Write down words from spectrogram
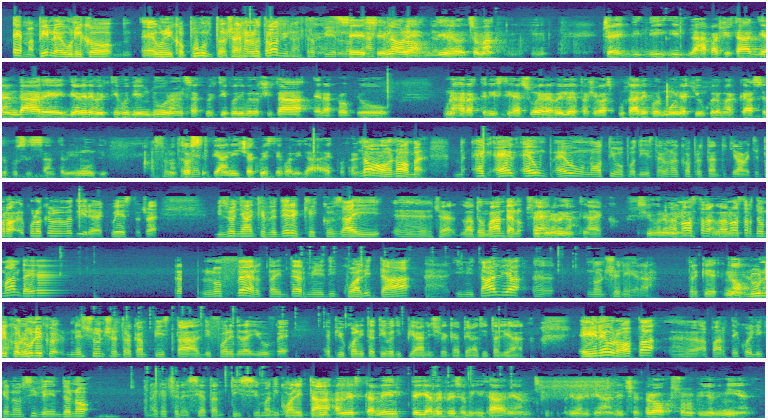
Eh, ma Pirlo è unico, è unico punto, cioè non lo trovi un altro Pirlo. Sì, neanche sì, no, no, dico, eh. insomma, cioè, di- di- la capacità di andare, di avere quel tipo di endurance, quel tipo di velocità era proprio una caratteristica sua, era quello che faceva sputare i polmoni a chiunque lo marcasse dopo 60 minuti. Non so se Piani c'ha queste qualità, ecco, No, no, ma è, è- è un, è un ottimo podista, è uno che copre tanti chilometri, però quello che volevo dire è questo, cioè bisogna anche vedere che cos'hai, eh, cioè la domanda è l'offerta, Sicuramente, ecco. sicuramente, La nostra, la sicuramente. nostra domanda è l'offerta in termini di qualità eh, in Italia eh, non ce n'era, perché No, l'unico, no, l'unico, nessun centrocampista al di fuori della Juve è più qualitativo di Pjanic nel campionato italiano. E in Europa, eh, a parte quelli che non si vendono, non è che ce ne sia tantissima di Ma qualità. onestamente io avrei preso Mkhitaryan prima di Pjanic, però sono opinioni mie.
